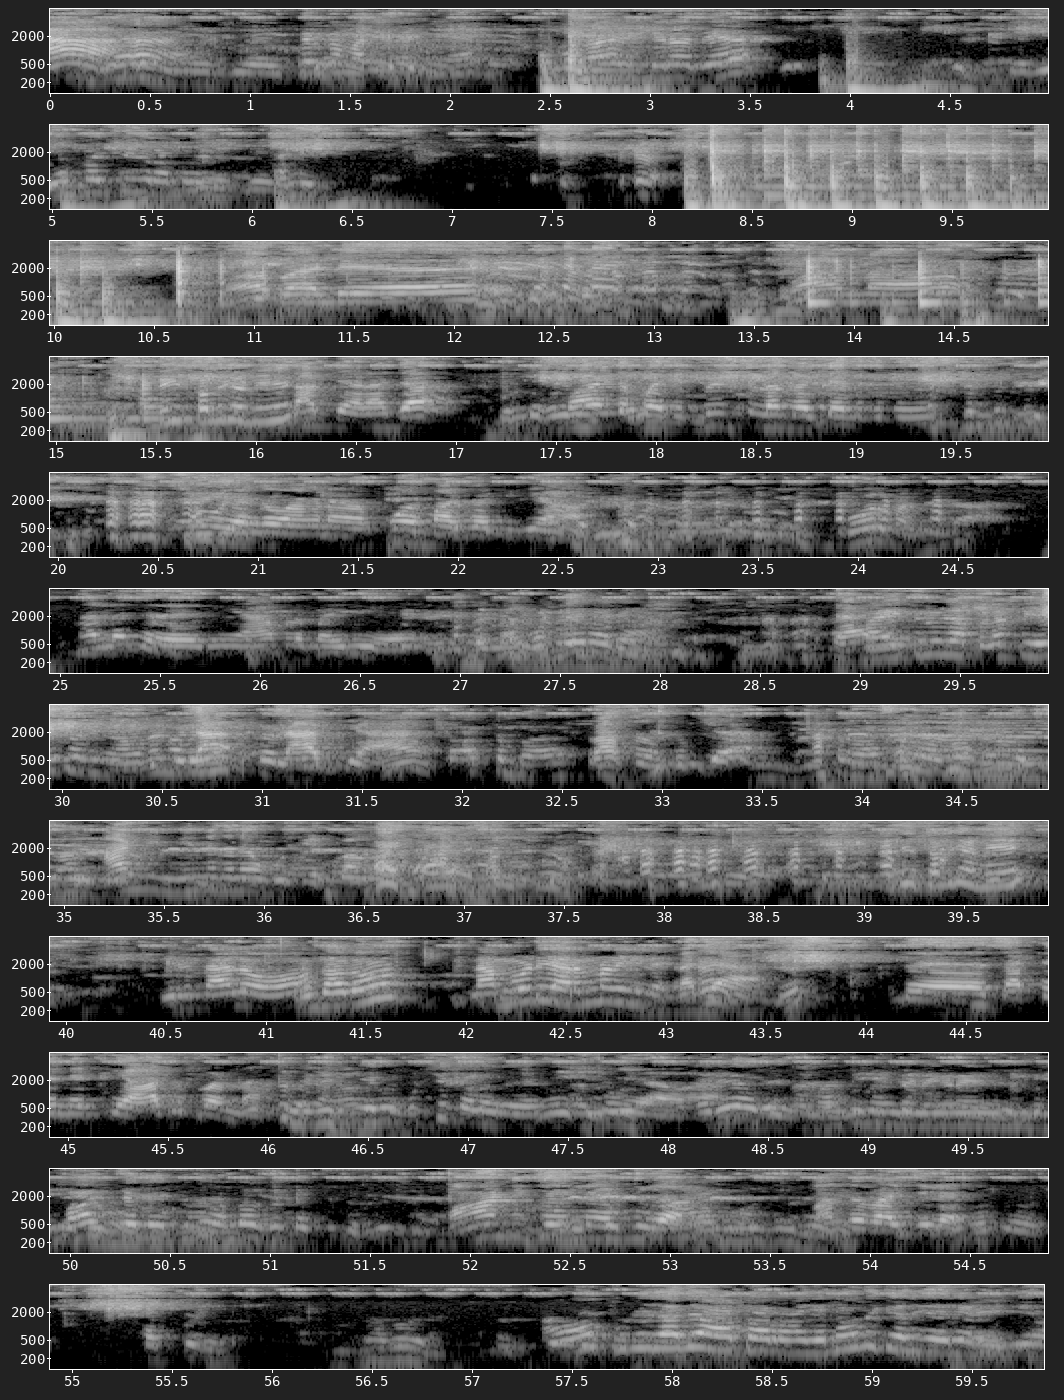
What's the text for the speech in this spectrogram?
பைத்தியம் நம்மளுக்கு? தண்ணி. பாபாலே. நீ சொல்லுங்க நீ. ராஜா? வாய்ந்த பாதி பிரிச்சுலாம் இருக்குது ஷூ எங்க வாங்கின? போர் மார்க் போற மாட்டேடா இருந்தாலும் இருந்தாலும் நம்முடைய அரண்மனையில. ராஜா இந்த சட்டை ஆர்டர் பண்ண உச்சி எடுத்துக்கோ அந்த ஆட்டாடுறான் என்ன வந்து கேள்வி கேட்கறீங்க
